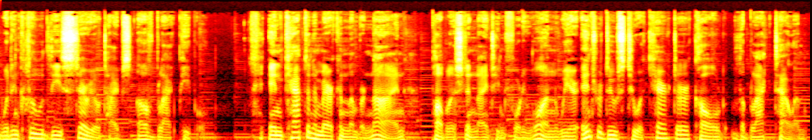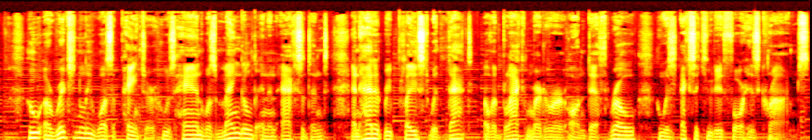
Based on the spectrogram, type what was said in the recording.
would include these stereotypes of black people. In Captain America number 9, published in 1941, we are introduced to a character called the Black Talon, who originally was a painter whose hand was mangled in an accident and had it replaced with that of a black murderer on death row who was executed for his crimes.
